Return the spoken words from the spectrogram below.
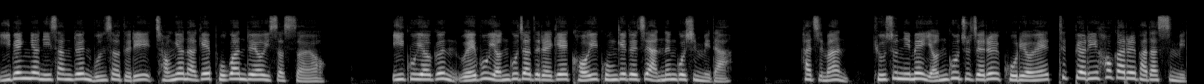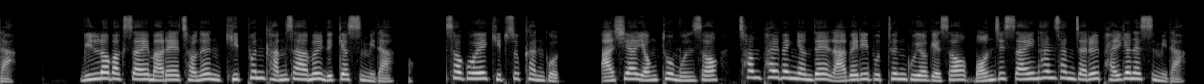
200년 이상 된 문서들이 정연하게 보관되어 있었어요. 이 구역은 외부 연구자들에게 거의 공개되지 않는 곳입니다. 하지만 교수님의 연구 주제를 고려해 특별히 허가를 받았습니다. 밀러 박사의 말에 저는 깊은 감사함을 느꼈습니다. 서구의 깊숙한 곳, 아시아 영토 문서 1800년대 라벨이 붙은 구역에서 먼지 쌓인 한 상자를 발견했습니다.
